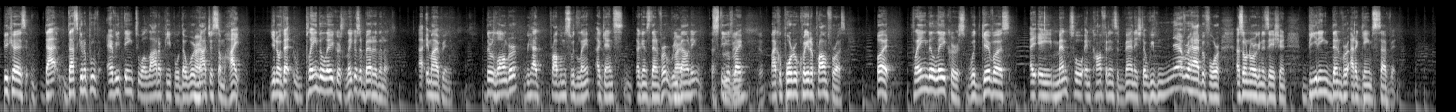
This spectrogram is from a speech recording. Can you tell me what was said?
Because that that's gonna prove everything to a lot of people that we're Right. not just some hype. You know that playing the Lakers, Lakers are better than us, uh, in my opinion. They're longer. We had problems with length against against Denver, rebounding, steals, proven. right? Yep. Michael Porter created a problem for us. But playing the Lakers would give us a, a mental and confidence advantage that we've never had before as an organization, beating Denver at a game seven.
